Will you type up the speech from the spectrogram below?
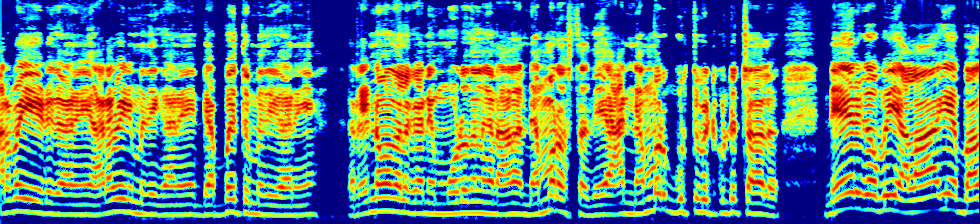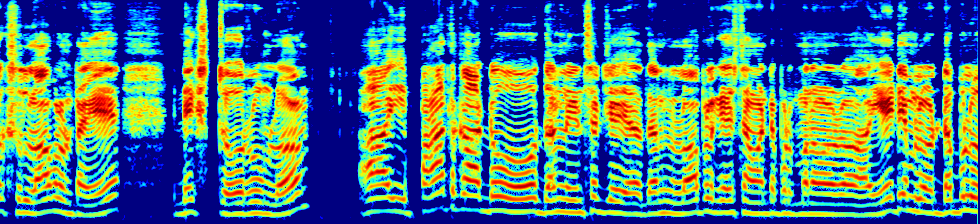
అరవై ఏడు కానీ అరవై ఎనిమిది కానీ డెబ్బై తొమ్మిది కానీ రెండు వందలు కానీ మూడు వందలు కానీ అలా నెంబర్ వస్తుంది. ఆ నెంబర్ గుర్తుపెట్టుకుంటే చాలు. నేరుగా పోయి అలాగే బాక్స్ లోపల ఉంటాయి నెక్స్ట్ రూమ్లో. ఆ ఈ పాత కార్డు దాంట్లో ఇన్సర్ట్ చే దాంట్లో లోపలికి వేసినామంటే ఇప్పుడు మనం ఏటీఎంలో డబ్బులు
